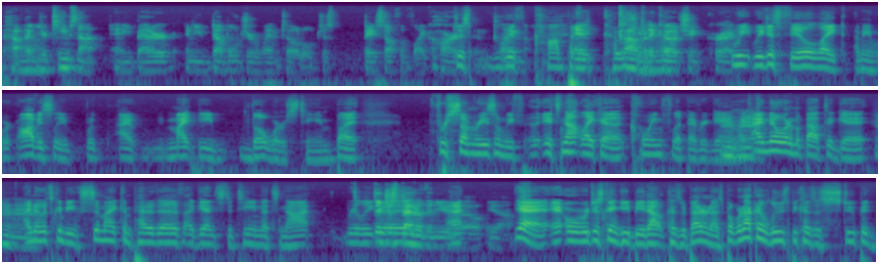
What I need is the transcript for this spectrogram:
how, No. your team's not any better, and you doubled your win total just based off of like heart just and playing with competent and coaching. competent like, coaching. Correct. we we just feel like I mean we're obviously we're, I might be the worst team, but for some reason we it's not like a coin flip every game. Mm-hmm. Like I know what I'm about to get. I know it's gonna be semi-competitive against a team that's not really. They're just better than you, I- though. Yeah. Yeah, or we're just gonna get beat out because they're better than us. But we're not gonna lose because of stupid,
